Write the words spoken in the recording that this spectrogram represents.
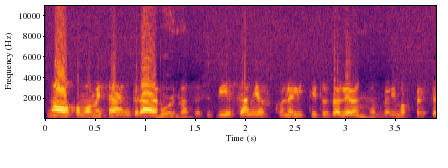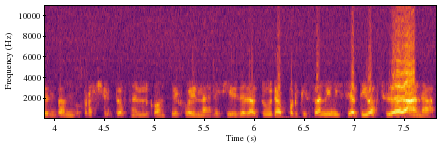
No, como mesa de entrada. Bueno. Hace 10 años con el Instituto Levenson venimos presentando proyectos en el Consejo y en la legislatura porque son iniciativas ciudadanas.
